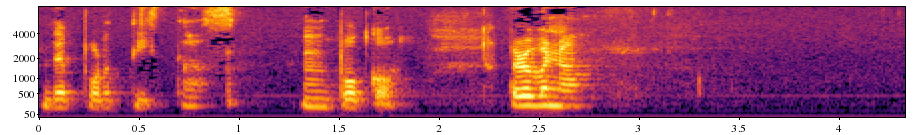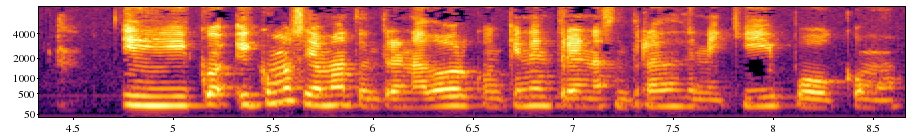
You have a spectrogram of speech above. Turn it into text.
deportistas, un poco. Pero bueno. ¿Y, ¿Y cómo se llama tu entrenador? ¿Con quién entrenas? ¿Entrenas en equipo? ¿Cómo?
